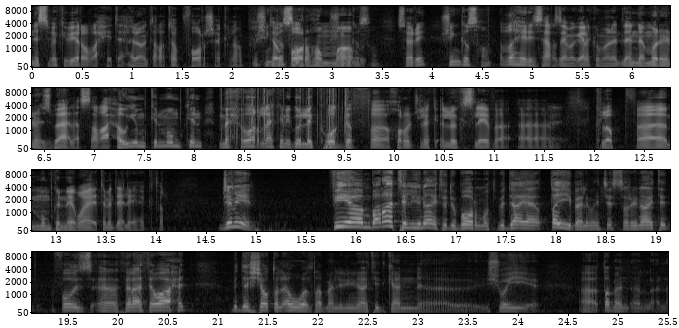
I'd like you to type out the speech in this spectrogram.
نسبة كبيرة راح يتأهلون ترى top four شكلهم top؟ four هم-؟ sorry وش ينقصهم؟ ظهير يسار زي ما قال لكم لأن مورينو زباله الصراحة ويمكن ممكن محور لكن يقول لك وقف آه، خروج لوك, لوكاس ليفا آه، كلوب فممكن يبغى يعتمد عليه أكثر جميل في مباراة اليونايتد وبورموث بداية طيبة لمانشستر يونايتد فوز آه 3-1 بدأ الشوط الأول طبعا لليونايتد كان آه شوي آه طبعا ال- ال-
